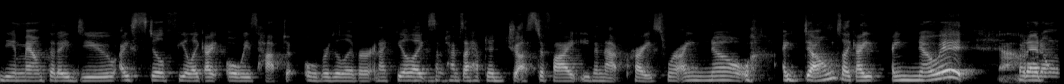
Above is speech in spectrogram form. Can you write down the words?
the amount that I do, I still feel like I always have to over deliver. And I feel like mm-hmm. sometimes I have to justify even that price where I know I don't like, I, I know it, yeah. but I don't,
